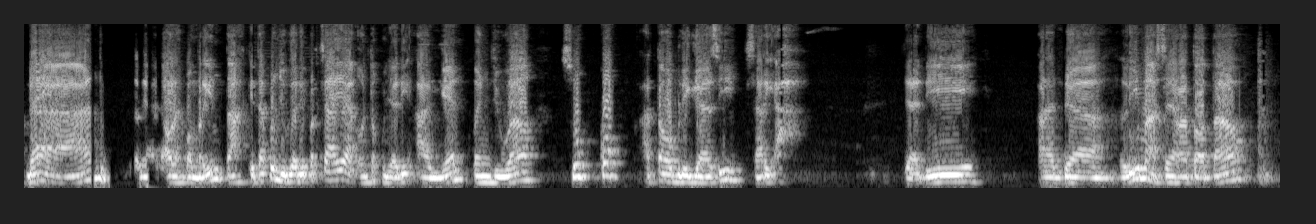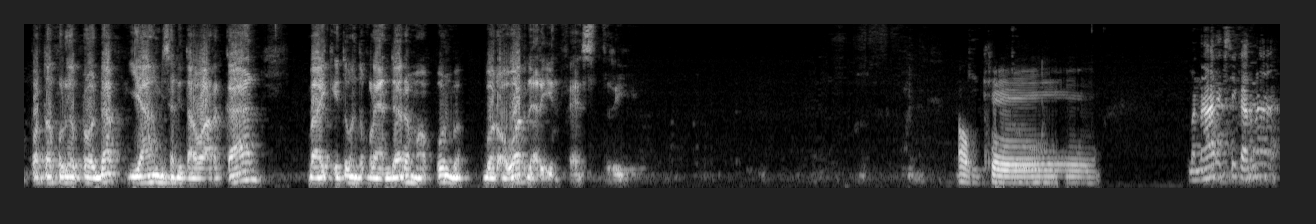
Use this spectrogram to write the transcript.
Dan ternyata oleh pemerintah, kita pun juga dipercaya untuk menjadi agen penjual sukuk atau obligasi syariah. Jadi ada lima secara total portofolio produk yang bisa ditawarkan baik itu untuk lender maupun borrower dari Investri. Oke. Menarik sih karena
